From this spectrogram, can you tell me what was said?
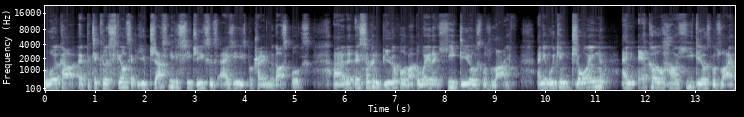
work out a particular skill set. You just need to see Jesus as he is portrayed in the Gospels. Uh, there's something beautiful about the way that he deals with life. And if we can join and echo how he deals with life,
